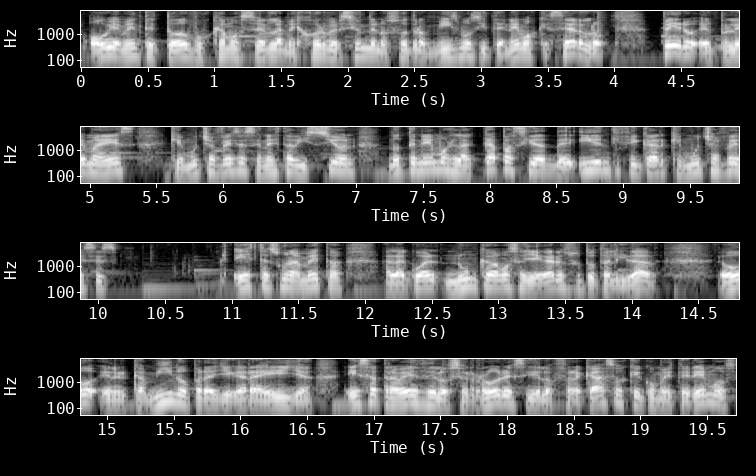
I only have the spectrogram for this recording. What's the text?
obviamente todos buscamos ser la mejor versión de nosotros mismos y tenemos que serlo, pero el problema es que muchas veces en esta visión no tenemos la capacidad de identificar que muchas veces esta es una meta a la cual nunca vamos a llegar en su totalidad, o en el camino para llegar a ella es a través de los errores y de los fracasos que cometeremos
